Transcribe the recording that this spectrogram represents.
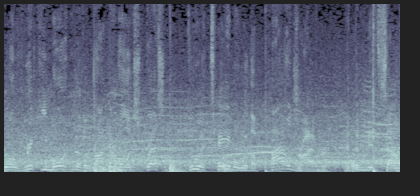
drove Ricky Morton of the Rock and Roll Express through a table with a pile driver at the Mid-South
